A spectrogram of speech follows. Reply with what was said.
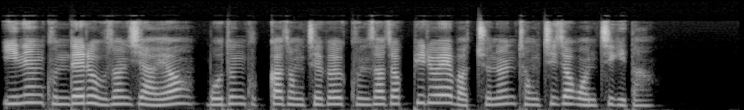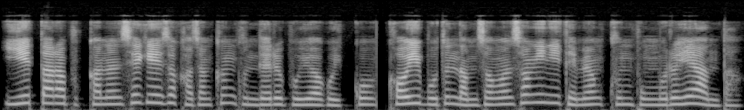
이는 군대를 우선시하여 모든 국가 정책을 군사적 필요에 맞추는 정치적 원칙이다. 이에 따라 북한은 세계에서 가장 큰 군대를 보유하고 있고 거의 모든 남성은 성인이 되면 군 복무를 해야 한다.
